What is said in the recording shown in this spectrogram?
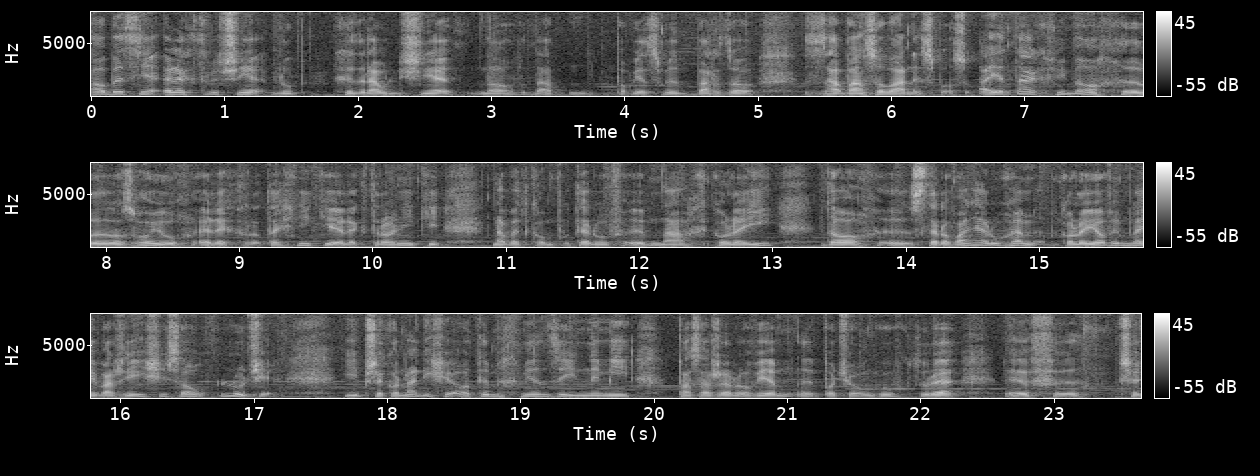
a obecnie elektrycznie lub hydraulicznie, no, na powiedzmy bardzo zaawansowany sposób. A jednak mimo e, rozwoju elektrotechniki, elektroniki, nawet komputerów e, na kolei, do e, sterowania ruchem kolejowym najważniejsi są ludzie. I przekonali się o tym między innymi pasażerowie pociągów, które w 3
